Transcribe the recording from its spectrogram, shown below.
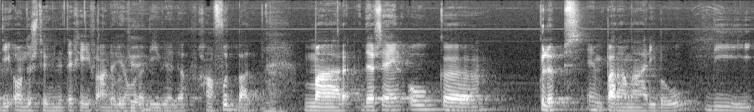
die ondersteuning te geven aan de jongeren die willen gaan voetballen. Maar er zijn ook eh, clubs in Paramaribo die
